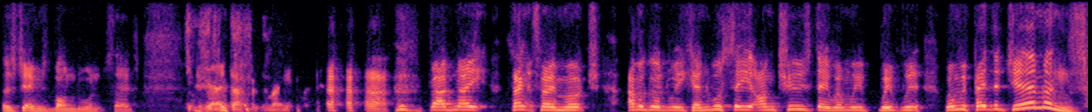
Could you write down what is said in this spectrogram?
as James Bond once said. Yeah, definitely, mate. Brad, mate, thanks very much. Have a good weekend. We'll see you on Tuesday when we, we, we when we play the Germans.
